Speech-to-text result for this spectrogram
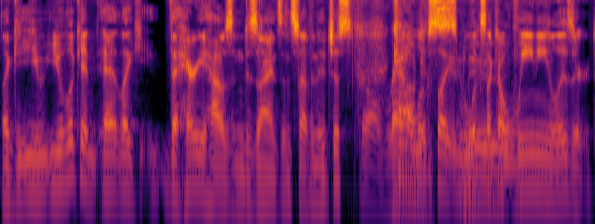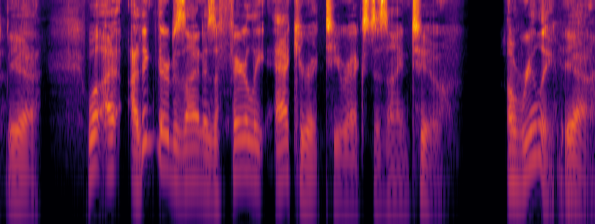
Like you you look at, at like the Harryhausen designs and stuff and it just kind of looks like looks like a smooth. weenie lizard. yeah. Well, I, I think their design is a fairly accurate T Rex design, too. Oh really? Yeah.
